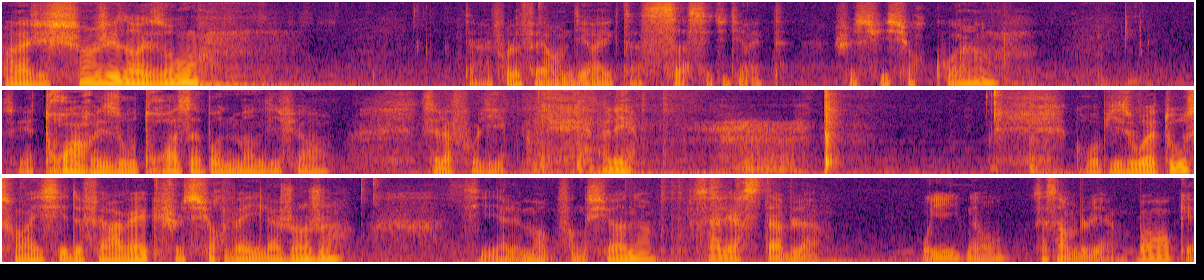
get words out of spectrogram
Voilà, j'ai changé de réseau. il faut le faire en direct. Ça, c'est du direct. Je suis sur quoi? Là Il y a trois réseaux, trois abonnements différents. C'est la folie. Allez. Gros bisous à tous. On va essayer de faire avec. Je surveille la jauge si elle fonctionne. Ça a l'air stable. Oui, non, ça semble bien. Bon, ok,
